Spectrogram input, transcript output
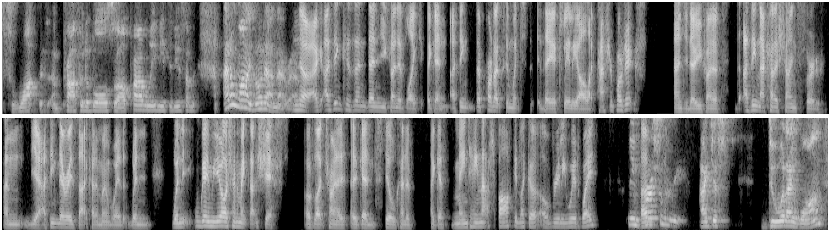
swat um, profitable. So I'll probably need to do something. I don't want to go down that route. no, I, I think because then, then you kind of like, again, I think the products in which they clearly are like passion projects and you know you kind of i think that kind of shines through and yeah i think there is that kind of moment where when when when we are trying to make that shift of like trying to again still kind of i guess maintain that spark in like a, a really weird way I mean, Um, personally, I just do what I want,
